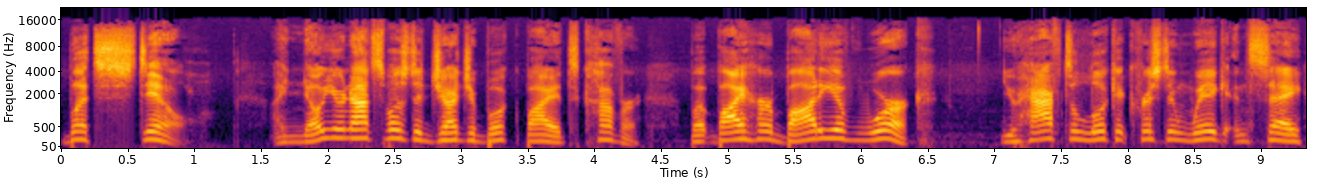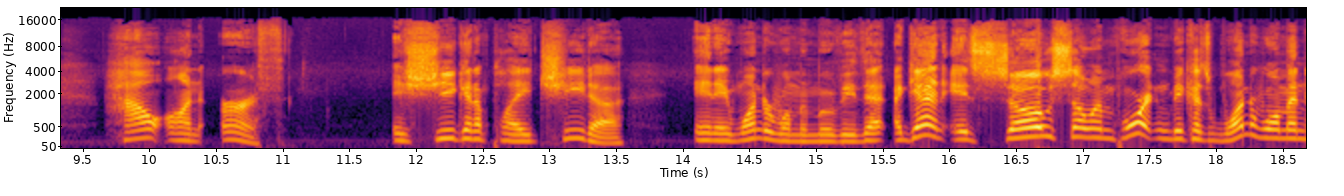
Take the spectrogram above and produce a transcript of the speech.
But still, I know you're not supposed to judge a book by its cover, but by her body of work, you have to look at Kristen Wiig and say, how on earth is she going to play Cheetah in a Wonder Woman movie that, again, is so, so important because Wonder Woman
